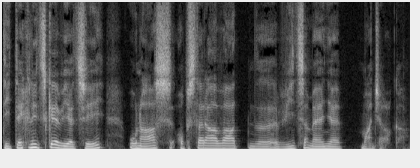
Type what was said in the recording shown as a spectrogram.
ty technické věci u nás obstarává e, víceméně manželka.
